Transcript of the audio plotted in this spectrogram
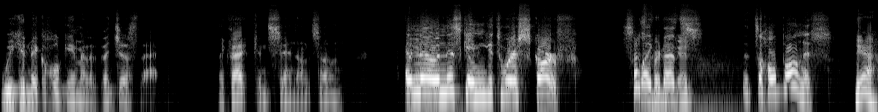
we can make a whole game out of that just that. Like that can stand on its own. And Yeah. now in this game you get to wear a scarf. So That's like pretty that's that's a whole bonus. Yeah,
